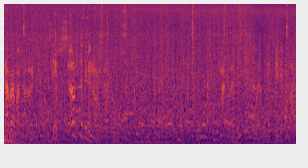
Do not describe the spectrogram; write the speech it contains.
Добро пожаловать. Здесь все, что тебе нужно. Могу я заинтересовать тебя среди товаров?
